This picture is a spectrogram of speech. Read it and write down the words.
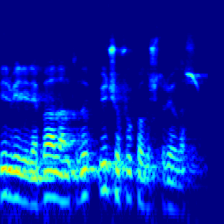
birbiriyle bağlantılı üç ufuk oluşturuyorlar.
